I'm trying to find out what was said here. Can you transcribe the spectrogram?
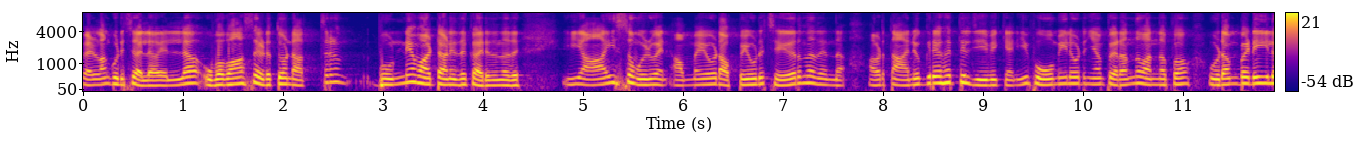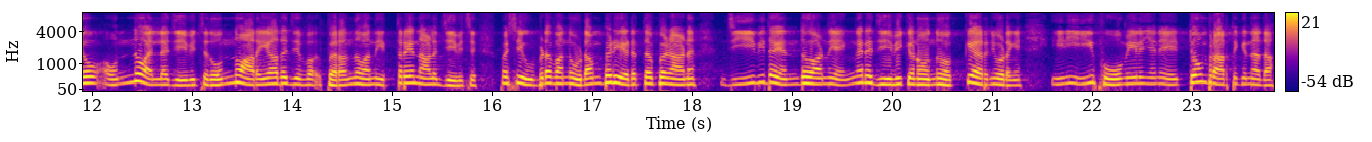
വെള്ളം കുടിച്ചല്ല എല്ലാ ഉപവാസം എടുത്തുകൊണ്ട് അത്രയും പുണ്യമായിട്ടാണ് ഇത് കരുതുന്നത്. ഈ ആയുസ് മുഴുവൻ അമ്മയോട് അപ്പയോട് ചേർന്ന് നിന്ന് അവിടുത്തെ അനുഗ്രഹത്തിൽ ജീവിക്കാൻ. ഈ ഭൂമിയിലോട്ട് ഞാൻ പിറന്നു വന്നപ്പോൾ ഉടമ്പടിയിലോ ഒന്നുമല്ല ജീവിച്ചത്. ഒന്നും അറിയാതെ പിറന്നു വന്ന് ഇത്രയും നാളും ജീവിച്ച്. പക്ഷേ ഇവിടെ വന്ന് ഉടമ്പടി എടുത്തപ്പോഴാണ് ജീവിതം എന്തോ ആണെന്ന് എങ്ങനെ ജീവിക്കണമെന്നും ഒക്കെ അറിഞ്ഞു തുടങ്ങി. ഇനി ഈ ഭൂമിയിൽ ഞാൻ ഏറ്റവും പ്രാർത്ഥിക്കുന്നതാ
